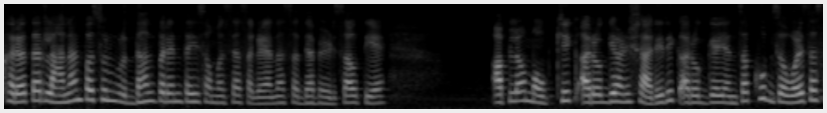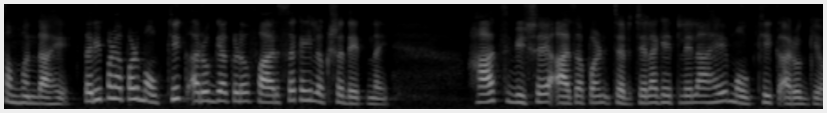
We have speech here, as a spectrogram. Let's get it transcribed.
खरं तर लहानांपासून वृद्धांपर्यंत ही समस्या सगळ्यांना सध्या भेडसावतीये. आपलं मौखिक आरोग्य आणि शारीरिक आरोग्य यांचा खूप जवळचा संबंध आहे तरी पण आपण मौखिक आरोग्याकडं फारसं काही लक्ष देत नाही. हाच विषय आज आपण चर्चेला घेतलेला आहे मौखिक आरोग्य.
